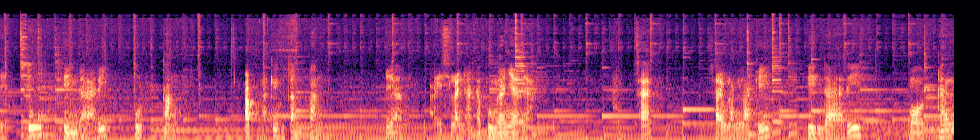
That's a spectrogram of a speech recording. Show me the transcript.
itu hindari hutang apalagi hutang bank yang istilahnya ada bunganya ya. Saya saya ulangi lagi hindari modal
